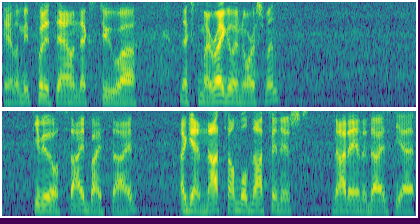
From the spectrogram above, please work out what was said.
Here, let me put it down next to, uh, next to my regular Norseman. Give you a little side by side. Again, not tumbled, not finished, not anodized yet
